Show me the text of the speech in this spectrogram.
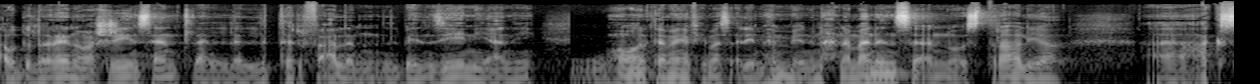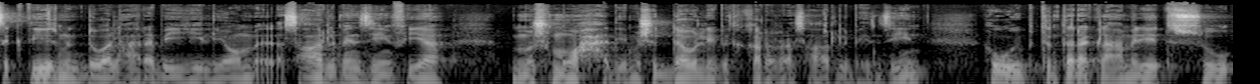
أو دولارين و20 سنت للتر فعلا البنزين يعني. وهون كمان في مسألة مهمة إنه نحن ما ننسى إنه أستراليا آه، عكس كثير من الدول العربية اليوم أسعار البنزين فيها مش موحدة مش الدولة بتقرر أسعار البنزين. هو بتنترك لعملية السوق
